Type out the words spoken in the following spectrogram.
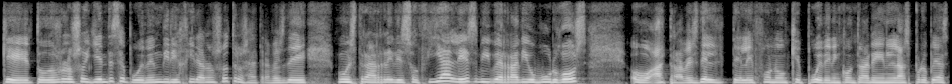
que todos los oyentes se pueden dirigir a nosotros a través de nuestras redes sociales, Vive Radio Burgos, o a través del teléfono que pueden encontrar en las propias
